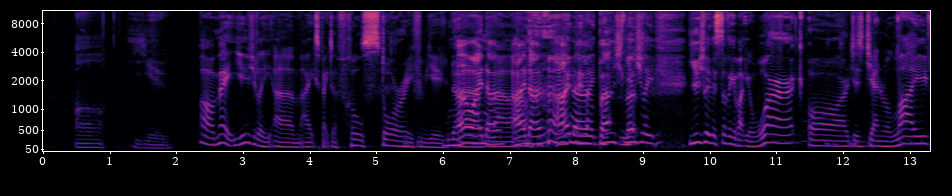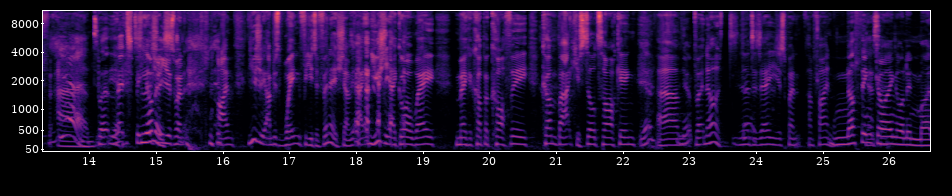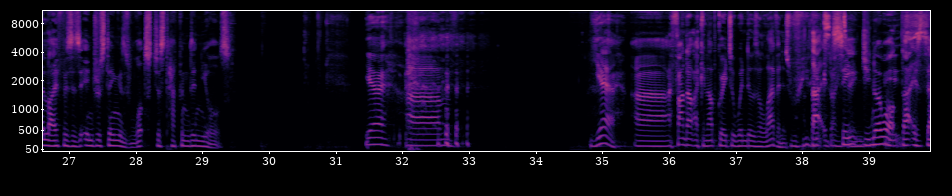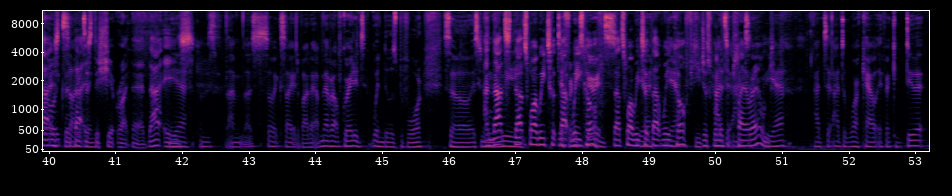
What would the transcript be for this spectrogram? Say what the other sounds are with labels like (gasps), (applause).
are you? Oh, mate. Usually, um, I expect a full story from you. No, Um, I know, about (laughs) I how- know, I know, like, but usually, look- usually, usually, there's something about your work or just general life. Yeah, and, but let's be so honest. You just went, I'm usually I'm just waiting for you to finish. I mean, I, usually I go away, make a cup of coffee, come back, you're still talking. Yeah, Um, yep. But no, no, today you just went, I'm fine. Nothing That's it. going on in my life is as interesting as what's just happened in yours. Yeah. Um, (laughs) yeah. Uh, I found out I can upgrade to Windows 11. It's really That exciting. see, do you know what? It's that is that so is the, that is the shit right there. That is. Yeah, I'm, I'm, I'm so excited about it. I've never upgraded Windows before, so it's to and that's really that's why we took that week experience. off. That's why we took that week yeah. off. You just wanted to, play had around. Yeah, had to had to work out if I could do it.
